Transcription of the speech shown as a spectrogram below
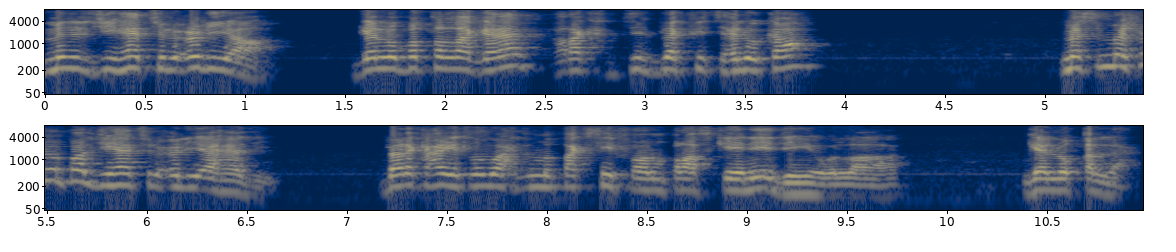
من الجهات العليا قال له بطل la grève راك حتدي البلاد في تهلكه ما سماش من الجهات العليا هذه بالك عيط له واحد من taxiphone place كينيدي ولا قال له قلع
